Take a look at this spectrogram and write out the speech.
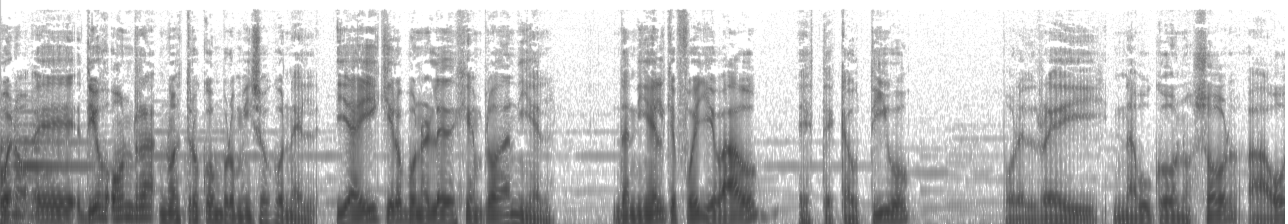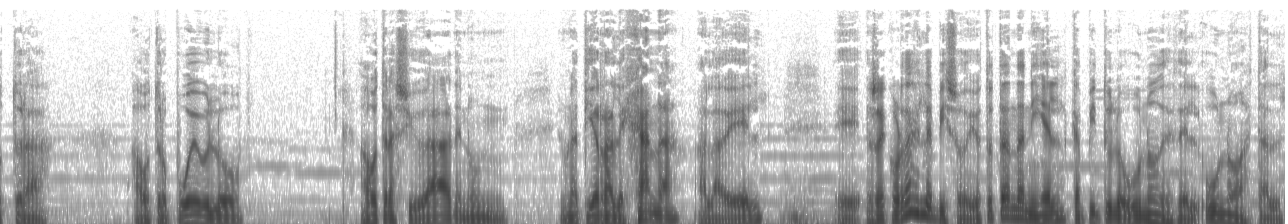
Bueno, eh, Dios honra nuestro compromiso con Él. Y ahí quiero ponerle de ejemplo a Daniel. Daniel que fue llevado este, cautivo por el rey Nabucodonosor a otra a otro pueblo, a otra ciudad, en, un, en una tierra lejana a la de él. Eh, ¿Recordás el episodio? Esto está en Daniel capítulo 1, desde el 1 hasta el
